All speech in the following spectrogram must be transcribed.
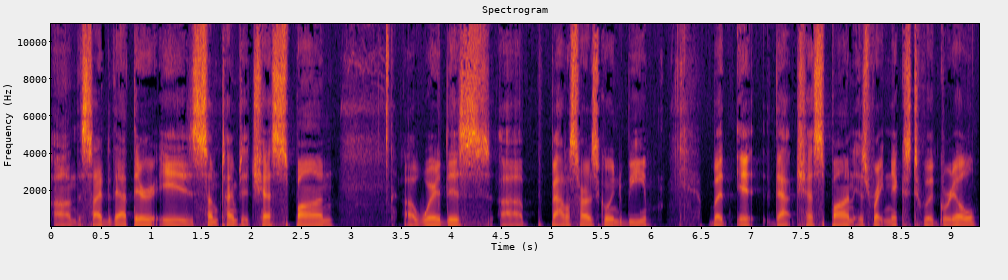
on the side of that. There is sometimes a chest spawn uh, where this uh, battle star is going to be but it that chest spawn is right next to a grill,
